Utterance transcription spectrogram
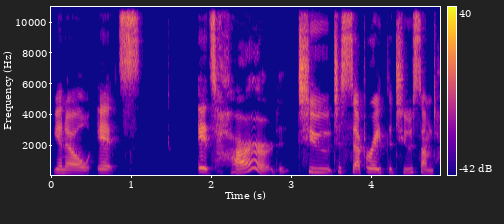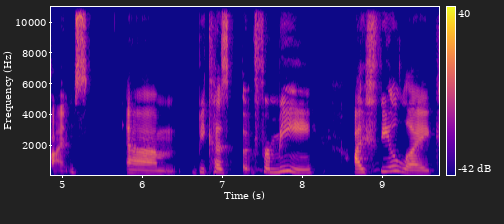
You know, it's it's hard to to separate the two sometimes. Um because uh, for me, I feel like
